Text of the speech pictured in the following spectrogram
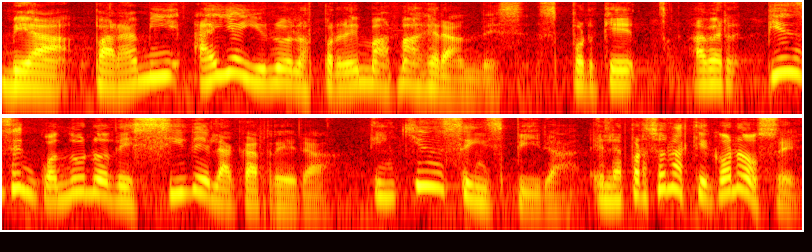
mira, para mí ahí hay uno de los problemas más grandes. Es Porque, a ver, piensen cuando uno decide la carrera, ¿en quién se inspira? En las personas que conoce.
